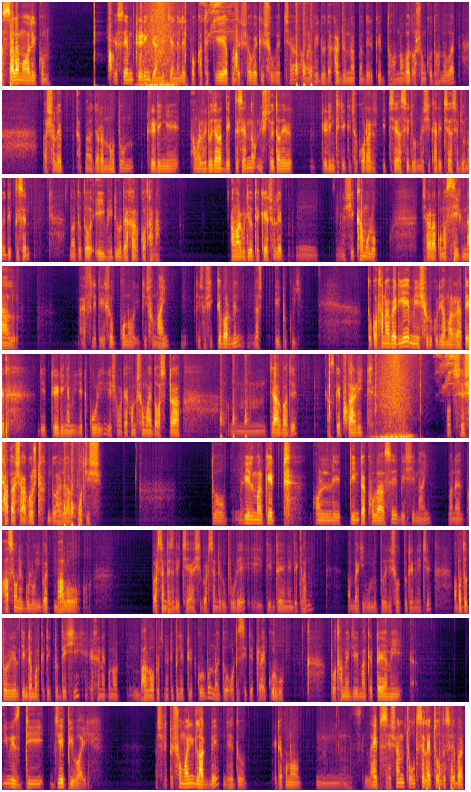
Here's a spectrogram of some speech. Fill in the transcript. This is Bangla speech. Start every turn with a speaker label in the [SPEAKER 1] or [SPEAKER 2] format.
[SPEAKER 1] আসসালামু আলাইকুম। এস এম ট্রেডিং জার্নি চ্যানেলের পক্ষ থেকে আপনাদের সবাইকে শুভেচ্ছা। আমার ভিডিও দেখার জন্য আপনাদেরকে ধন্যবাদ, অসংখ্য ধন্যবাদ। আসলে আপনারা যারা নতুন ট্রেডিংয়ে আমার ভিডিও যারা দেখতেছেন, নিশ্চয়ই তাদের ট্রেডিং থেকে কিছু করার ইচ্ছে আছে, জন্য, শেখার ইচ্ছে আছে, জন্যই দেখতেছেন। নয়তো তো এই ভিডিও দেখার কথা না। আমার ভিডিও থেকে আসলে শিক্ষামূলক ছাড়া কোনো সিগনাল অ্যাফিলেট এসব কোনো কিছু নাই। কিছু শিখতে পারবেন জাস্ট এইটুকুই। তো কথা না বেরিয়ে আমি শুরু করি আমার রাতের যে ট্রেডিং আমি যেটা করি, যে সময়টা এখন সময় দশটা চার বাজে। আজকের তারিখ হচ্ছে সাতাশ আগস্ট দু হাজার পঁচিশ। তো রিয়েল মার্কেট অনলি তিনটা খোলা আছে, বেশি নাই। মানে আছে অনেকগুলোই বাট ভালো পার্সেন্টেজ দিচ্ছে, আশি পার্সেন্টের উপরে, এই তিনটাই আমি দেখলাম। আর বাকিগুলো তো এই যে সত্তরের নিচে। আপাতত রিয়েল তিনটা মার্কেটে একটু দেখি, এখানে কোনো ভালো অপরচুনিটি পেলে ট্রিট করব, নয়তো ওটিসিতে ট্রাই করব। প্রথমে যে মার্কেটটায় আমি ইউএসডি জেপিওয়াই আসলে একটু সময় লাগবে, যেহেতু এটা কোনো লাইভ সেশন চলতেছে লাইভ চলতেছে বাট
